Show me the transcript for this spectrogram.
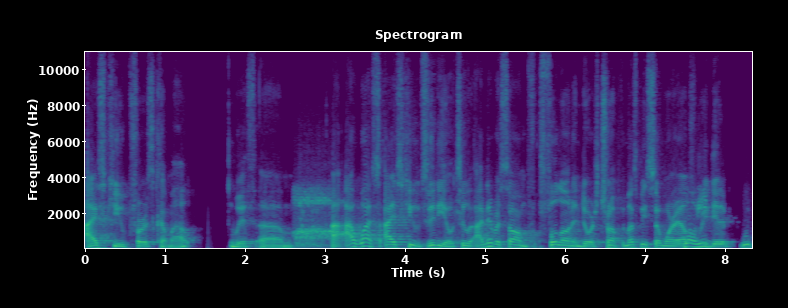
Ice Cube first come out with um, I, I watched Ice Cube's video too. I never saw him full on endorse Trump. It must be somewhere else No, he he- did it.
